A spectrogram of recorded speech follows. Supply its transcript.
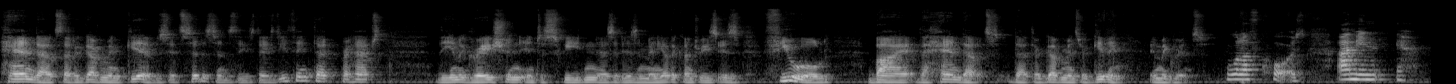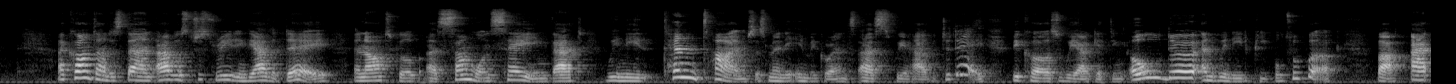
handouts that a government gives its citizens these days. Do you think that perhaps the immigration into Sweden, as it is in many other countries, is fueled by the handouts that their governments are giving immigrants? Well, of course. I mean, I can't understand. I was just reading the other day an article as someone saying that we need 10 times as many immigrants as we have today because we are getting older and we need people to work. But I,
